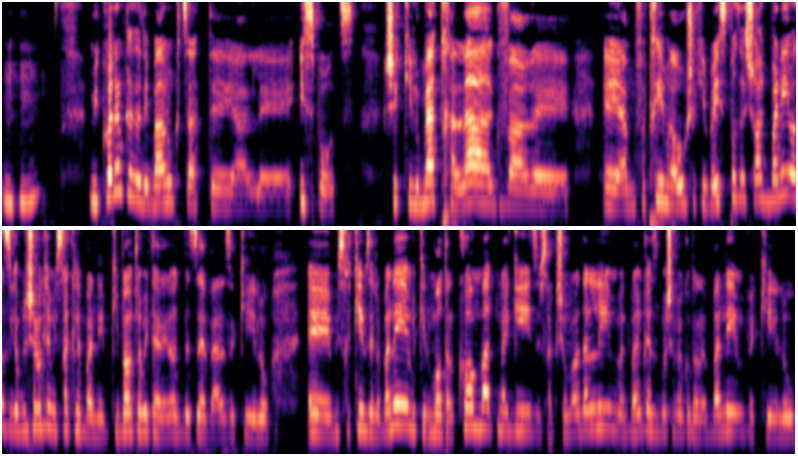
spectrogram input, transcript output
Mm-hmm. מקודם כזה דיברנו קצת אה, על אי אה, ספורטס, שכאילו מההתחלה כבר אה, אה, המפתחים ראו שכאילו באי ספורטס יש רק בנים אז גם נשווק את המשחק לבנים, כי בנות לא מתעניינות בזה ואז זה כאילו אה, משחקים זה לבנים וכאילו מורטל קומבט נגיד זה משחק שהוא מאוד אלים ודברים כאלה זה בוא שווק אותו לבנים וכאילו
